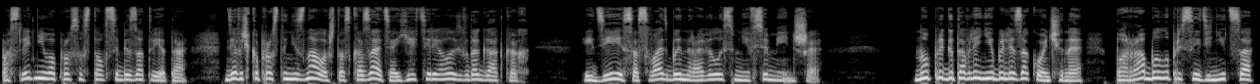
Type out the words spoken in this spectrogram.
Последний вопрос остался без ответа. Девочка просто не знала, что сказать, а я терялась в догадках. Идея со свадьбой нравилась мне все меньше. Но приготовления были закончены, пора было присоединиться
